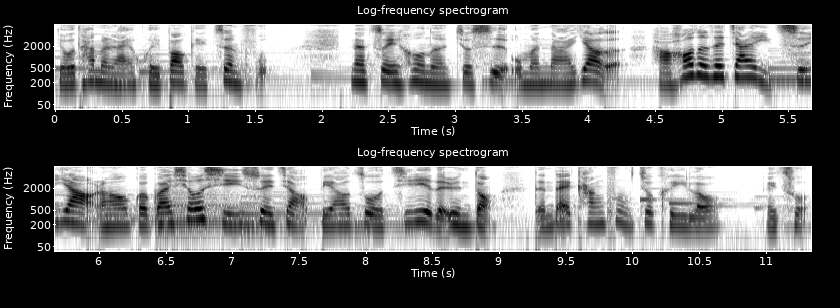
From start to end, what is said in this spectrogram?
由他们来回报给政府。那最后呢，就是我们拿药了，好好的在家里吃药，然后乖乖休息睡觉，不要做激烈的运动，等待康复就可以喽。没错，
